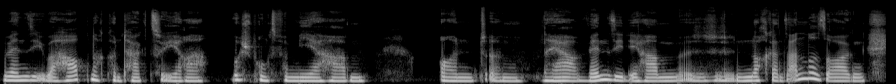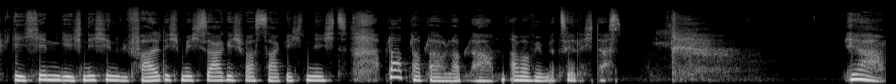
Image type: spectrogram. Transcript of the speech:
wenn sie überhaupt noch Kontakt zu ihrer Ursprungsfamilie haben. Und ähm, naja, wenn sie die haben, noch ganz andere Sorgen. Gehe ich hin, gehe ich nicht hin, wie verhalte ich mich, sage ich was, sage ich nichts, bla bla bla bla bla. Aber wem erzähle ich das? Ja,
